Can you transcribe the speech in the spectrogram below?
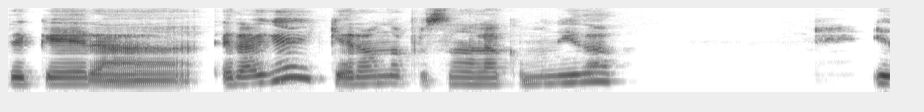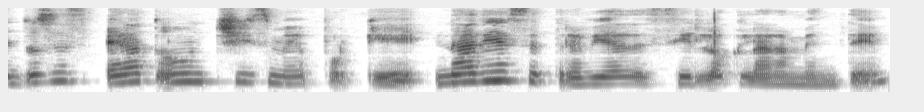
que era, era gay, que era una persona de la comunidad. Y entonces era todo un chisme porque nadie se atrevía a decirlo claramente,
